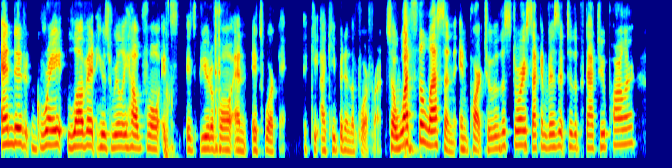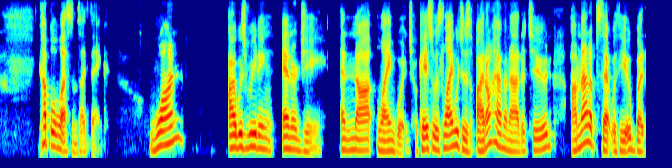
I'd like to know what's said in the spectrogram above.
ended great love it he was really helpful it's it's beautiful and it's working I keep it in the forefront. So, what's the lesson in part two of the story? Second visit to the tattoo parlor. Couple of lessons, I think. One, I was reading energy and not language. Okay. So, his language is I don't have an attitude. I'm not upset with you, but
